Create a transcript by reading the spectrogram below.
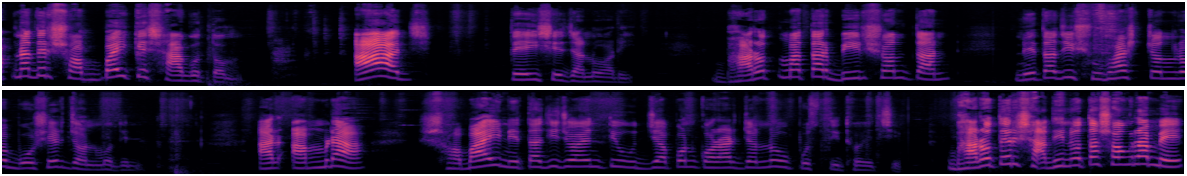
আপনাদের সবাইকে স্বাগতম। আজ তেইশে জানুয়ারি। ভারত মাতার বীর সন্তান নেতাজি সুভাষচন্দ্র বোসের জন্মদিন। আর আমরা সবাই নেতাজি জয়ন্তী উদযাপন করার জন্য উপস্থিত হয়েছি। ভারতের স্বাধীনতা সংগ্রামে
